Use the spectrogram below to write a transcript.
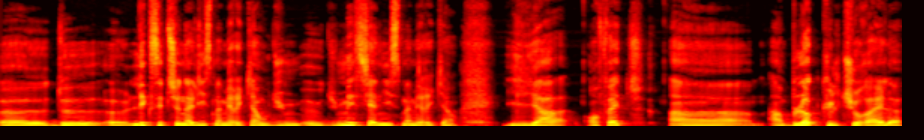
de euh, l'exceptionnalisme américain ou du, euh, du, messianisme américain. Il y a en fait un, un, bloc culturel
